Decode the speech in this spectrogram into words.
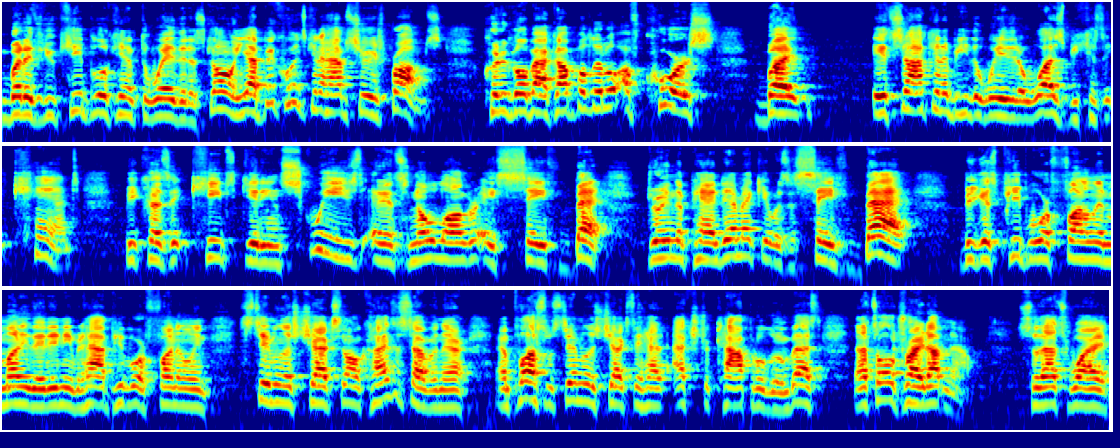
But if you keep looking at the way that it's going, yeah, Bitcoin's going to have serious problems. Could it go back up a little? Of course, but it's not going to be the way that it was because it can't, because it keeps getting squeezed and it's no longer a safe bet. During the pandemic, it was a safe bet because people were funneling money they didn't even have. People were funneling stimulus checks and all kinds of stuff in there. And plus, with stimulus checks, they had extra capital to invest. That's all dried up now. So that's why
